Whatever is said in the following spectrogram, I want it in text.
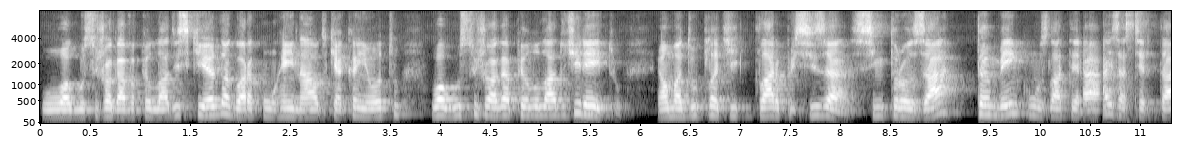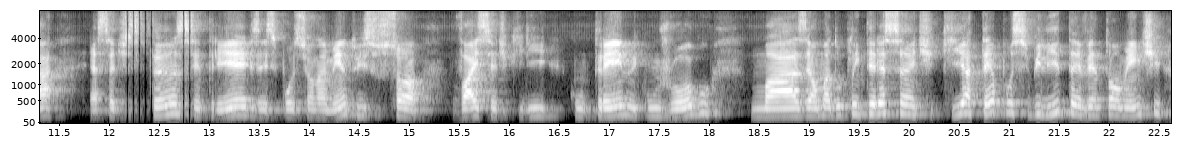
o Augusto jogava pelo lado esquerdo, agora com o Reinaldo, que é canhoto, o Augusto joga pelo lado direito. É uma dupla que, claro, precisa se entrosar também com os laterais, acertar essa distância entre eles, esse posicionamento, isso só vai se adquirir com treino e com jogo, mas é uma dupla interessante, que até possibilita eventualmente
